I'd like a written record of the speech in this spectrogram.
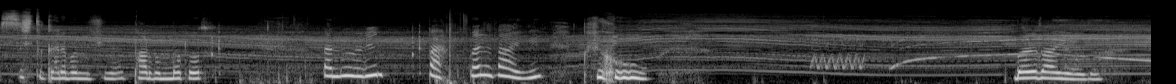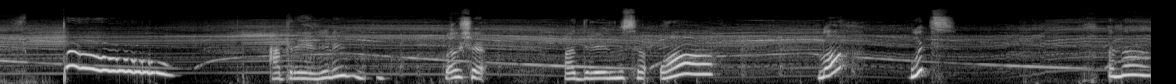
Sıçtık arabanın içine. Pardon motor. Ben de öyle değil. Bak böyle daha iyi. Böyle daha iyi oldu. Adrenalin. Bak şey. Adrenalin. Aa! La? What? Ana.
